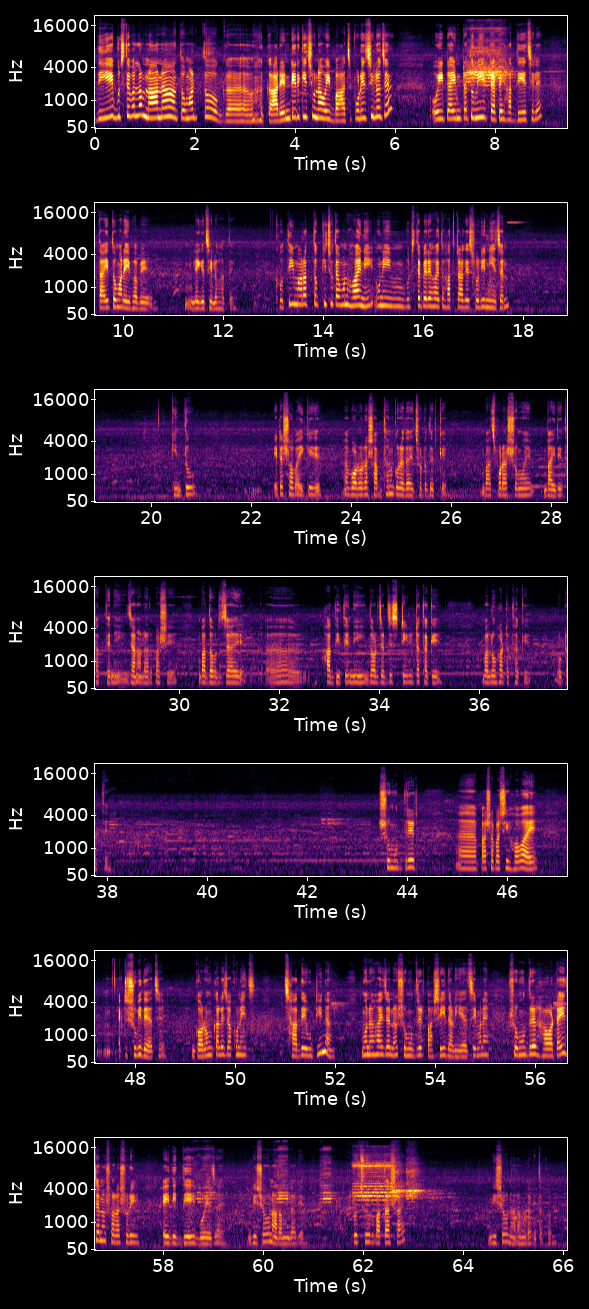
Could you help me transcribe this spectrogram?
দিয়ে বুঝতে পারলাম, না না, তোমার তো কারেন্টের কিছু না, ওই বাজ পড়েছিল যে, ওই টাইমটা তুমি ট্যাপে হাত দিয়েছিলে, তাই তোমার এইভাবে লেগেছিল হাতে। ক্ষতি মারাত্মক কিছু তেমন হয়নি, উনি বুঝতে পেরে হয়তো হাতটা আগে সরিয়ে নিয়েছেন। কিন্তু এটা সবাইকে, বড়রা সাবধান করে দেয় ছোটদেরকে। বাজ পড়ার সময় বাইরে থাকতে নেই, জানালার পাশে বা দরজায় হাত দিতে নেই, দরজার যে স্টিলটা থাকে বা লোহাটা থাকে ওটাতে। সমুদ্রের পাশাপাশি হওয়ায় একটা সুবিধে আছে। গরমকালে যখন এই ছাদে উঠি না, মনে হয় যেন সমুদ্রের পাশেই দাঁড়িয়ে আছি। মানে সমুদ্রের হাওয়াটাই যেন সরাসরি এই দিক দিয়েই বয়ে যায়। ভীষণ আরাম লাগে। প্রচুর বাতাস হয়। ভীষণ আরাম লাগে তখন।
